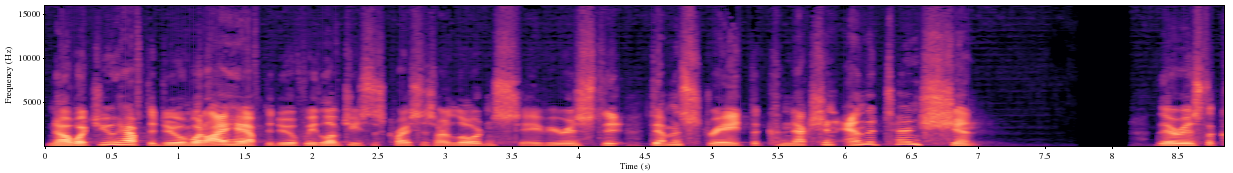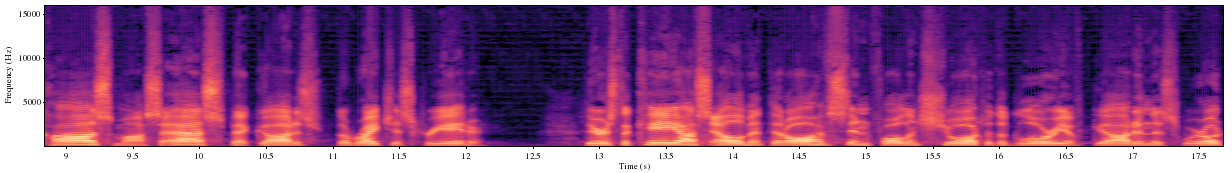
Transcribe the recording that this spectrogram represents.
Now, what you have to do, and what I have to do, if we love Jesus Christ as our Lord and Savior, is to demonstrate the connection and the tension. There is the cosmos aspect. God is the righteous creator. There is the chaos element that all have sinned, fallen short of the glory of God in this world,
